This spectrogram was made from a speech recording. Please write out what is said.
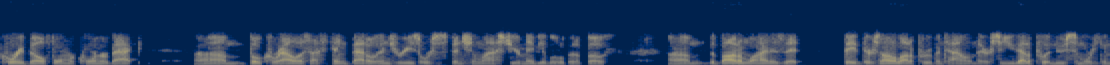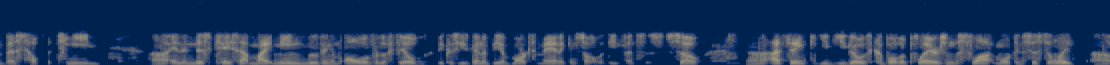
Corey Bell, former cornerback. Um, Beau Corrales, I think, battled injuries or suspension last year, maybe a little bit of both. Um, the bottom line is that they, there's not a lot of proven talent there. So you got to put Newsome where he can best help the team. Uh, and in this case, that might mean moving him all over the field because he's going to be a marked man against all the defenses. So uh, I think you, you, go with a couple other players in the slot more consistently. Uh,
